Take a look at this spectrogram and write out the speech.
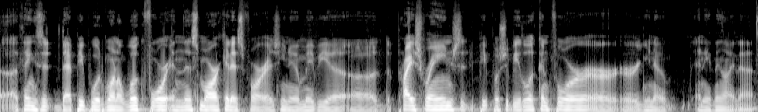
uh, things that, that people would want to look for in this market as far as you know maybe a, a, the price range that people should be looking for or, or you know anything like that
